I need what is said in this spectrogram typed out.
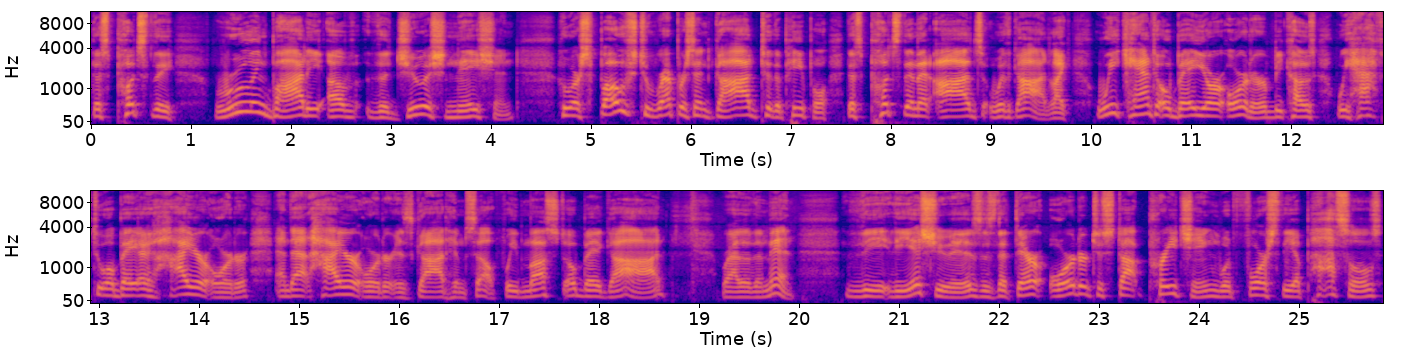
This puts the ruling body of the Jewish nation who are supposed to represent God to the people, this puts them at odds with God. Like, we can't obey your order because we have to obey a higher order, and that higher order is God Himself. We must obey God rather than men the the issue is is that their order to stop preaching would force the apostles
